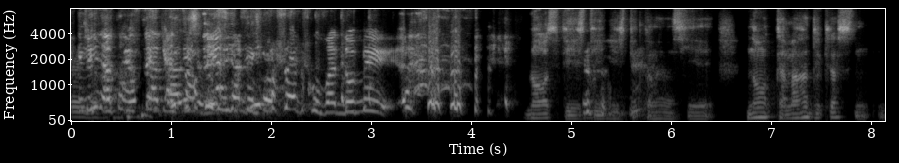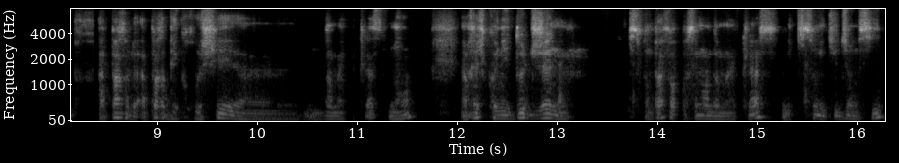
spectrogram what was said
Kevin a commencé à parler. de des concepts qu'on va nommer? non, c'était quand même assez... Non, camarades de classe, à part, à part décrocher euh, dans ma classe, non. Après, je connais d'autres jeunes qui ne sont pas forcément dans ma classe, mais qui sont étudiants aussi,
